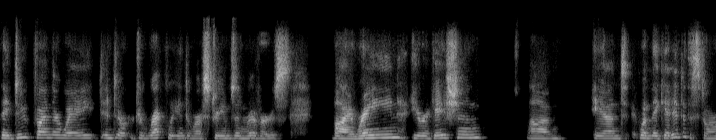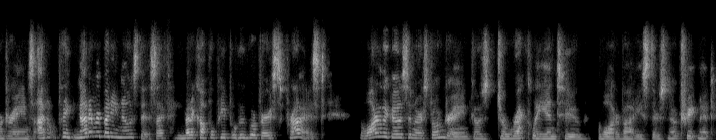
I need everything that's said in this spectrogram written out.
they do find their way into, directly into our streams and rivers by rain, irrigation. Um, and when they get into the storm drains, I don't think, not everybody knows this. I've met a couple people who were very surprised. The water that goes in our storm drain goes directly into the water bodies. There's no treatment.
